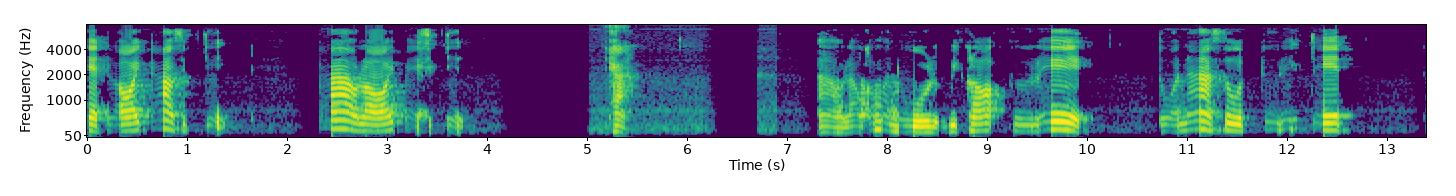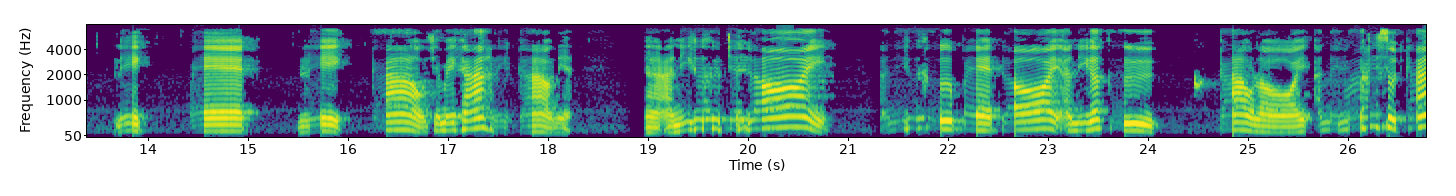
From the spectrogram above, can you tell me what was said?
897 987 ค่ะอ้าวเราก็มาดูวิเคราะห์คือเลข ตัวหน้าสุดคือเลข 7 เลข 8 เลข 9ใช่ไหมคะเลข9เนี่ยอันนี้ก็คือ700อันนี้ก็คือ800อันนี้ก็คือ900อันไหนมากที่สุดคะ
